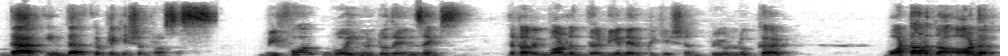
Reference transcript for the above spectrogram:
there in the replication process. Before going into the enzymes that are involved in the DNA replication, we will look at what are the order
